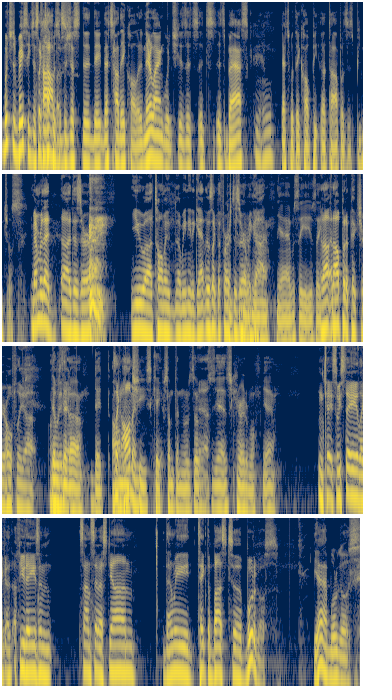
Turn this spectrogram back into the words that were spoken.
which is basically just like tapas, tapas. but just the, they, that's how they call it in their language. Is it's it's it's Basque. Mm-hmm. That's what they call pi- uh, tapas is pinchos. Remember that uh, dessert you uh, told me that we need to get? It was like the first dessert we got. yeah, yeah. It was the, it was like And I'll, and I'll put a picture, hopefully. Uh, on there the was that video. uh that like almond, almond. cheesecake or something. It was uh, Yeah. yeah. it's incredible. Yeah, Okay, so we stay like a, a few days in San Sebastian. Then we take the bus to Burgos. yeah. Burgos.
